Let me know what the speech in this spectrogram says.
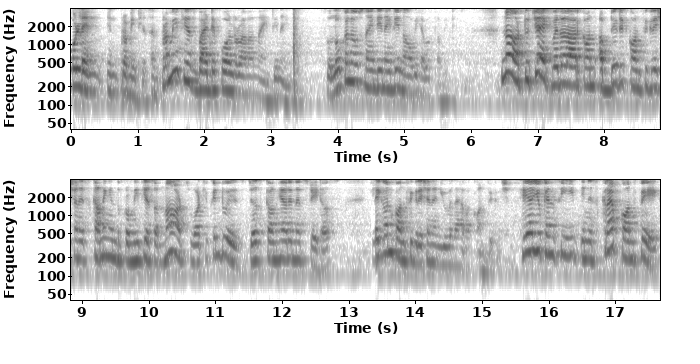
pulled in in Prometheus. And Prometheus by default run on 1990 so localhost 1990 now we have a Prometheus. Now to check whether our con updated configuration is coming in the Prometheus or not what you can do is just come here in its status click on configuration and you will have a configuration. Here you can see in a scrap config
